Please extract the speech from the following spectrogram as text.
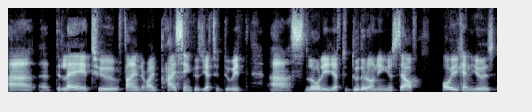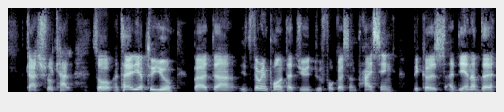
uh, delay to find the right pricing because you have to do it uh, slowly. You have to do the learning yourself, or you can use Cashflow Cal. So entirely up to you, but uh, it's very important that you do focus on pricing because at the end of the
